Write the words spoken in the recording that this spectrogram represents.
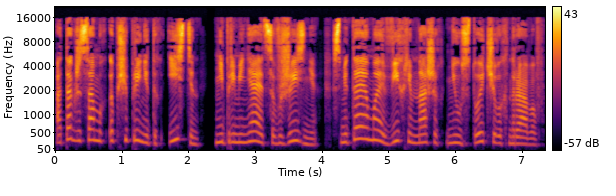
а также самых общепринятых истин не применяется в жизни, сметаемая вихрем наших неустойчивых нравов.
